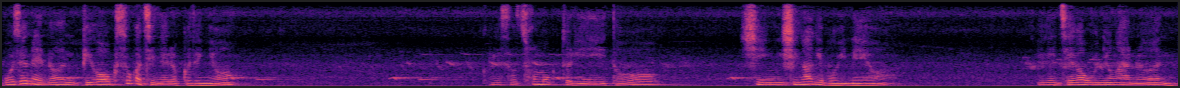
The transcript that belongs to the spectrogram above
오전에는 비가 억수같이 내렸거든요. 그래서 초목들이 더 싱싱하게 보이네요. 여기는 제가 운영하는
